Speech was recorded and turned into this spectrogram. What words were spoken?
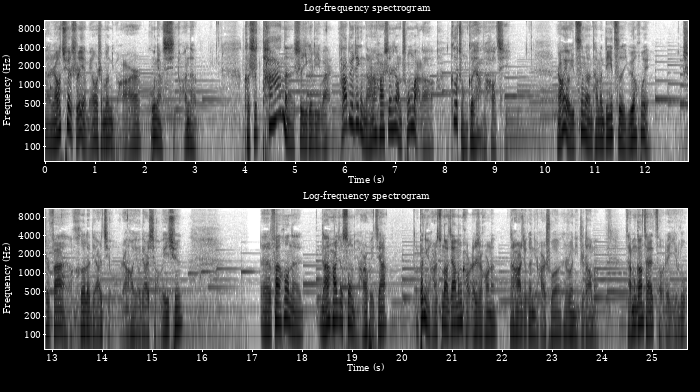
嗯、然后确实也没有什么女孩姑娘喜欢他。可是他呢是一个例外，他对这个男孩身上充满了各种各样的好奇。然后有一次呢，他们第一次约会，吃饭喝了点酒，然后有点小微醺。呃，饭后呢，男孩就送女孩回家，把女孩送到家门口的时候呢，男孩就跟女孩说：“他说你知道吗？咱们刚才走这一路，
